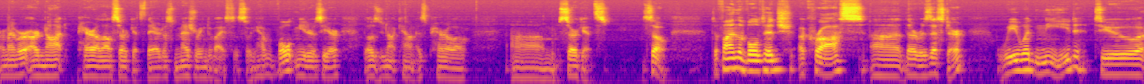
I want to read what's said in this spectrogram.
remember, are not parallel circuits. They are just measuring devices. So when you have voltmeters here. Those do not count as parallel um, circuits. So to find the voltage across uh, the resistor, we would need to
